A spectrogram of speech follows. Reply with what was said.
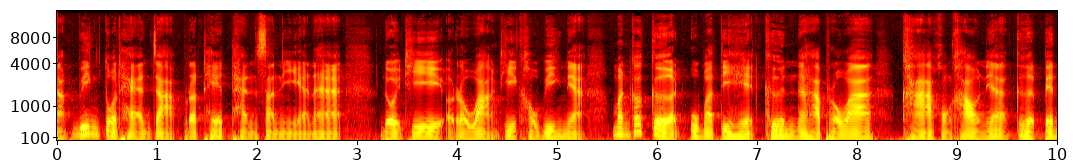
นักวิ่งตัวแทนจากประเทศแทนซาเนียนะฮะ โดยที่ระหว่างที่เขาวิ่งเนี่ย มันก็เกิดอุบัติเหตุขึ้นนะครับ เพราะว่าขาของเขาเนี่ยเกิดเป็น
